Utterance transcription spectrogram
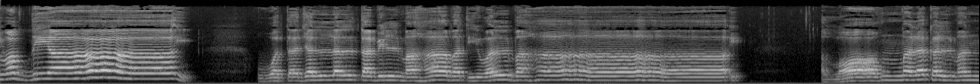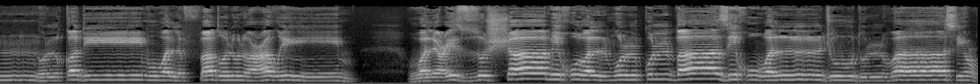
والضياء وتجللت بالمهابة والبهاء. اللهم لك المن القديم والفضل العظيم والعز الشامخ والملك البازخ والجود الواسع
